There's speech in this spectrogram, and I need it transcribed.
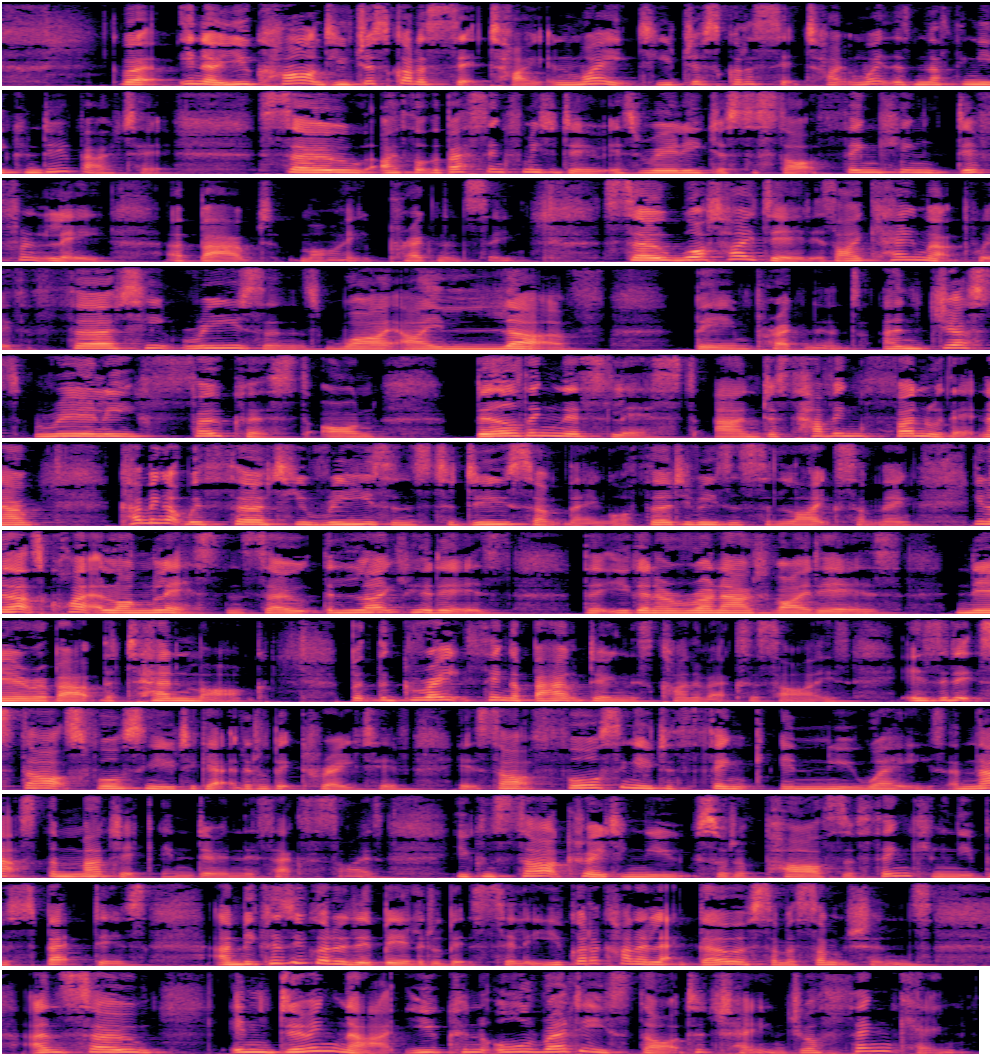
But you know, you can't. You've just got to sit tight and wait. You've just got to sit tight and wait. There's nothing you can do about it. So I thought the best thing for me to do is really just to start thinking differently about my pregnancy. So what I did is I came up with 30 reasons why I love being pregnant and just really focused on building this list and just having fun with it. Now, coming up with 30 reasons to do something or 30 reasons to like something, you know, that's quite a long list. And so the likelihood is that you're going to run out of ideas near about the 10 mark. But the great thing about doing this kind of exercise is that it starts forcing you to get a little bit creative. It starts forcing you to think in new ways. And that's the magic in doing this exercise. You can start creating new sort of paths of thinking, new perspectives. And because you've got to be a little bit silly, you've got to kind of let go of some assumptions. And so in doing that, you can already start to change your thinking.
